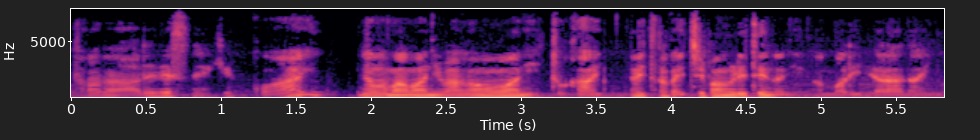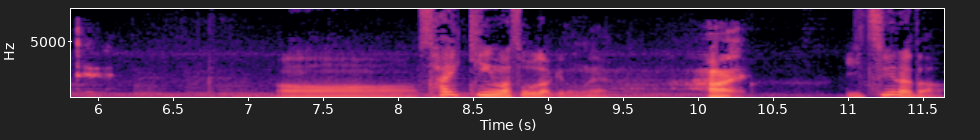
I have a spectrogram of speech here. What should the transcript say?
ただあれですね、結構愛のままにわがままにとか、あいつなんか一番売れてるのにあんまりやらないんで。うん。ああ、最近はそうだけどね。はい。いつ以来だ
